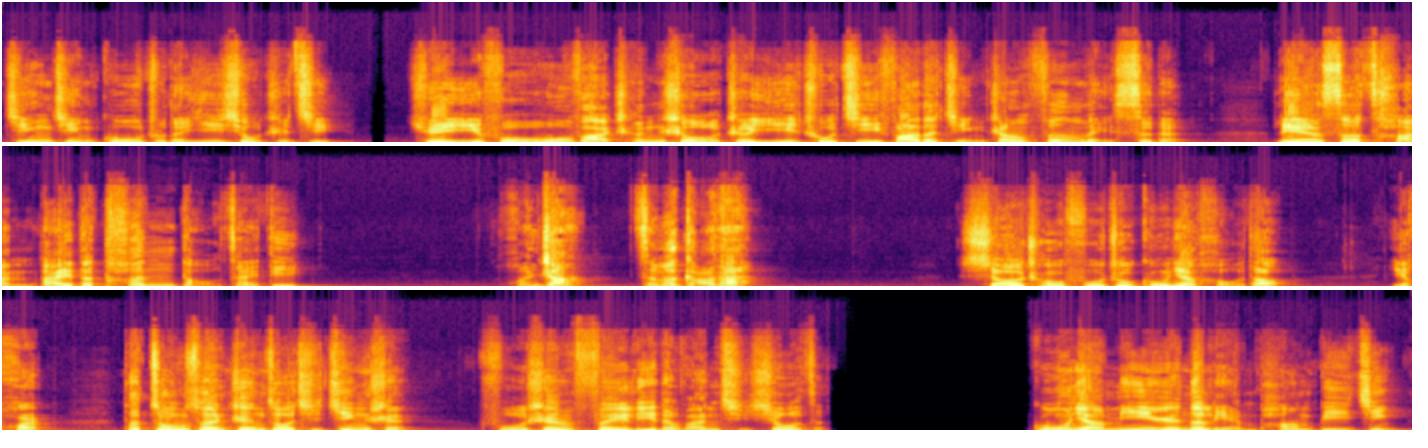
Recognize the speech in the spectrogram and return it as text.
紧紧箍住的衣袖之际，却一副无法承受这一触即发的紧张氛围似的，脸色惨白的瘫倒在地。混账！怎么搞的？小丑扶住姑娘吼道。一会儿，他总算振作起精神，俯身费力的挽起袖子。姑娘迷人的脸庞逼近，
